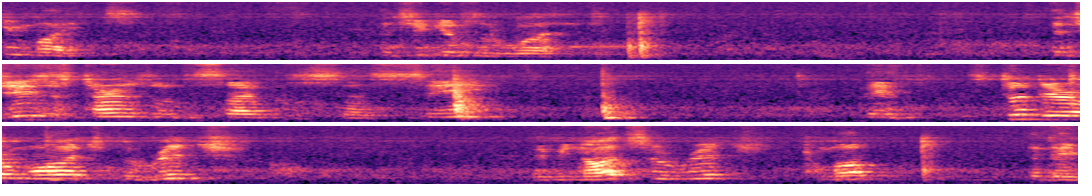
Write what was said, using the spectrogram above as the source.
two mites. And she gives it away. And Jesus turns to the disciples and says, See, they stood there and watched the rich, maybe not so rich, come up and they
